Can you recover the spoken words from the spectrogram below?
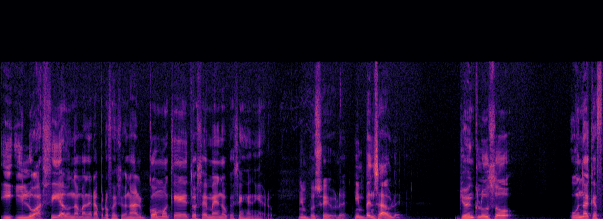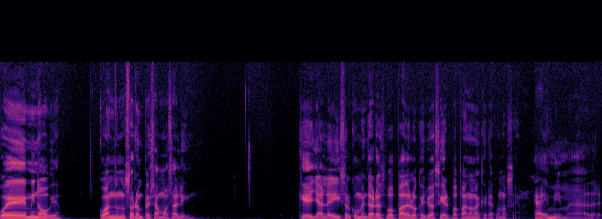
y, lo hacía de una manera profesional. ¿Cómo es que esto es menos que ese ingeniero? Imposible, impensable. Yo incluso, una que fue mi novia, cuando nosotros empezamos a salir, que ella le hizo el comentario a su papá de lo que yo hacía, el papá no me quería conocer. Ay, mi madre.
